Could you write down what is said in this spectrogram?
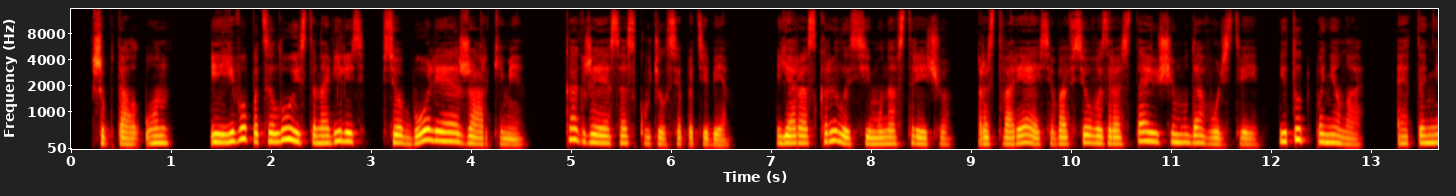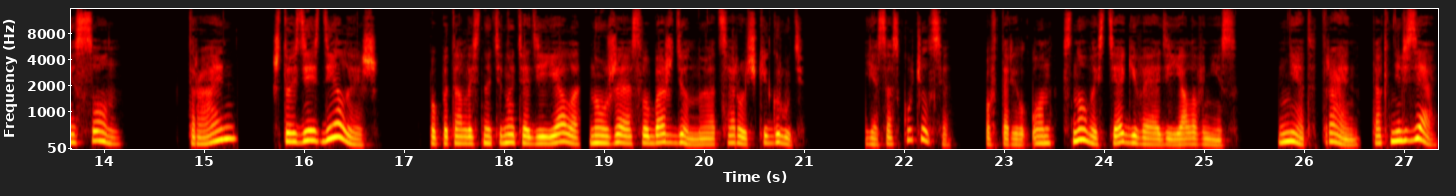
— шептал он, и его поцелуи становились все более жаркими. «Как же я соскучился по тебе!» Я раскрылась ему навстречу, растворяясь во все возрастающем удовольствии, и тут поняла — это не сон. Трайн что здесь делаешь? Попыталась натянуть одеяло на уже освобожденную от сорочки грудь. Я соскучился, повторил он, снова стягивая одеяло вниз. Нет, Трайн, так нельзя.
